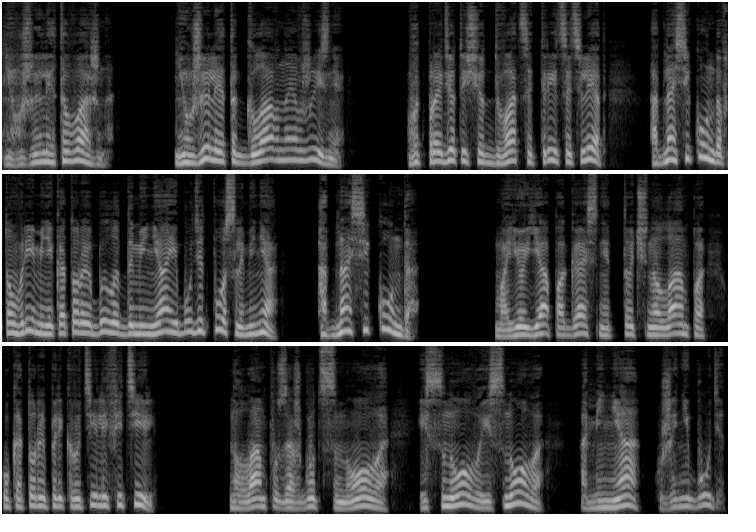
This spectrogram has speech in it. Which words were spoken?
Неужели это важно? Неужели это главное в жизни? Вот пройдет еще 20-30 лет — Одна секунда в том времени, которое было до меня и будет после меня. Одна секунда. Мое «я» погаснет точно лампа, у которой прикрутили фитиль. Но лампу зажгут снова и снова и снова, а меня уже не будет.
